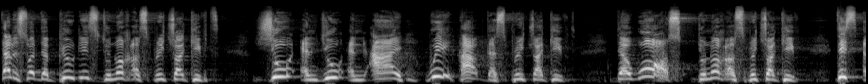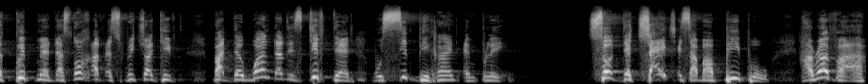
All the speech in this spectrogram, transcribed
That is why the buildings do not have spiritual gifts. You and you and I, we have the spiritual gift. The walls do not have spiritual gift. This equipment does not have a spiritual gift. But the one that is gifted will sit behind and play. So the church is about people. However,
